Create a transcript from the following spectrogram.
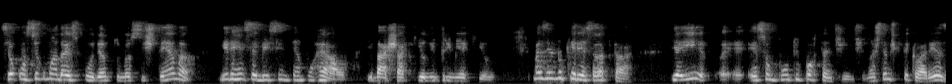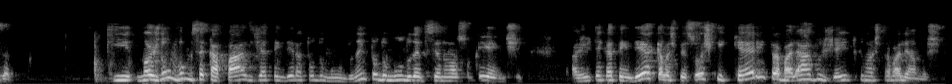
se eu consigo mandar isso por dentro do meu sistema e ele receber isso em tempo real e baixar aquilo, imprimir aquilo. Mas ele não queria se adaptar. E aí, é, esse é um ponto importante, gente. Nós temos que ter clareza que nós não vamos ser capazes de atender a todo mundo. Nem todo mundo deve ser o nosso cliente. A gente tem que atender aquelas pessoas que querem trabalhar do jeito que nós trabalhamos.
